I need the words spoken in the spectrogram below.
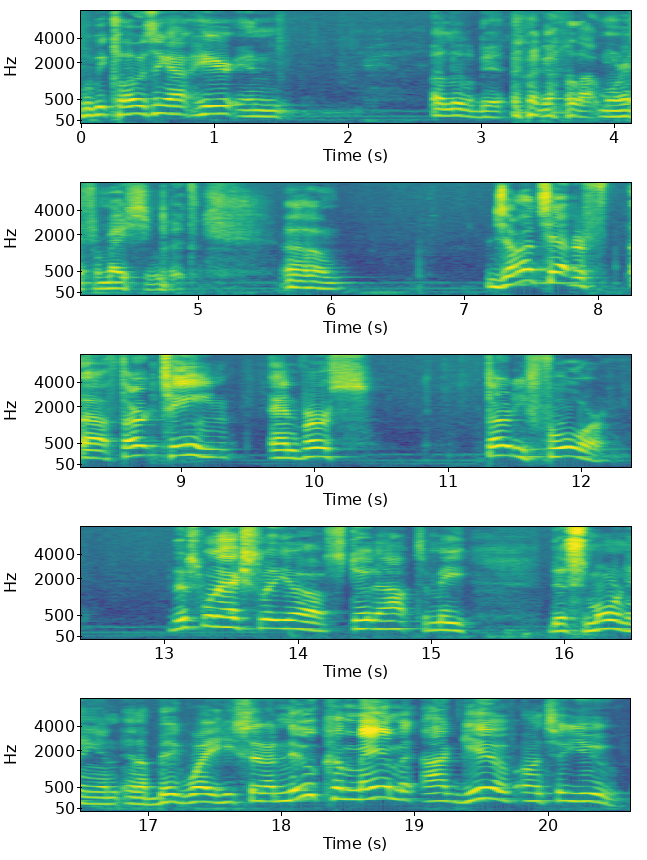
We'll be closing out here in a little bit. I got a lot more information, but um, John chapter uh, 13 and verse 34. This one actually uh, stood out to me this morning in, in a big way. He said, A new commandment I give unto you,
